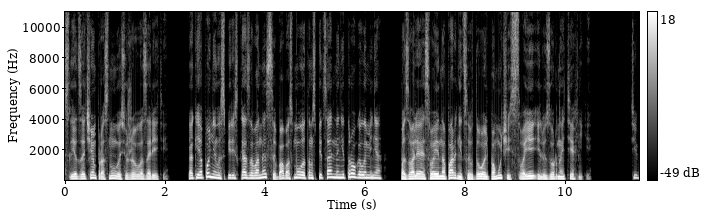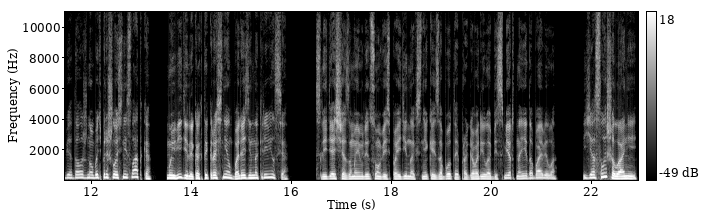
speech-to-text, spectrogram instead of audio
Вслед за чем проснулась уже в лазарете. Как я понял из пересказа Ванессы, баба с молотом специально не трогала меня, позволяя своей напарнице вдоволь помучить своей иллюзорной технике. «Тебе, должно быть, пришлось несладко. Мы видели, как ты краснел, болезненно кривился». Следящая за моим лицом весь поединок с некой заботой проговорила бессмертно и добавила. «Я слышала о ней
